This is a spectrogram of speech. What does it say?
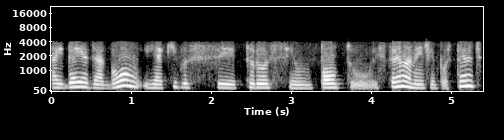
a ideia de Agon, e aqui você trouxe um ponto extremamente importante,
